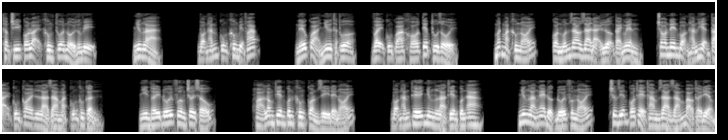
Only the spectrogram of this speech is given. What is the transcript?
Thậm chí có loại không thua nổi hương vị. Nhưng là, bọn hắn cũng không biện pháp. Nếu quả như thật thua, vậy cũng quá khó tiếp thu rồi. Mất mặt không nói, còn muốn giao ra đại lượng tài nguyên, cho nên bọn hắn hiện tại cũng coi là ra mặt cũng không cần. Nhìn thấy đối phương chơi xấu, hỏa long thiên quân không còn gì để nói. Bọn hắn thế nhưng là thiên quân a nhưng là nghe được đối phương nói, trương diễn có thể tham gia giám bảo thời điểm.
